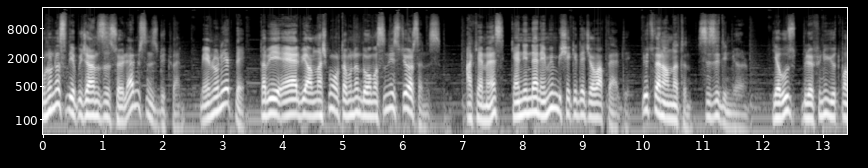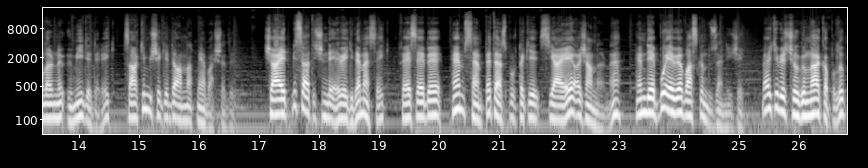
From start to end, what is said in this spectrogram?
Bunu nasıl yapacağınızı söyler misiniz lütfen? Memnuniyetle. Tabii eğer bir anlaşma ortamının doğmasını istiyorsanız. Akemez kendinden emin bir şekilde cevap verdi. Lütfen anlatın, sizi dinliyorum. Yavuz blöfünü yutmalarını ümit ederek sakin bir şekilde anlatmaya başladı. Şayet bir saat içinde eve gidemezsek, FSB hem St. Petersburg'daki CIA ajanlarına hem de bu eve baskın düzenleyecek. Belki bir çılgınlığa kapılıp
